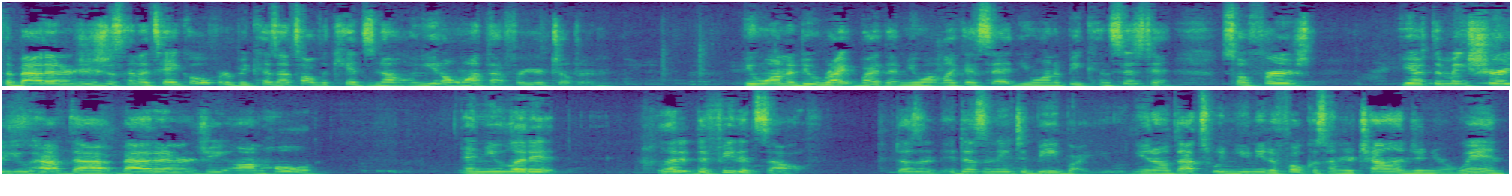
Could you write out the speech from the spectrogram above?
the bad energy is just going to take over because that's all the kids know. And you don't want that for your children. You want to do right by them. You want, like I said, you want to be consistent. So, first, you have to make sure you have that bad energy on hold and you let it let it defeat itself. It doesn't it doesn't need to be by you. You know, that's when you need to focus on your challenge and your win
